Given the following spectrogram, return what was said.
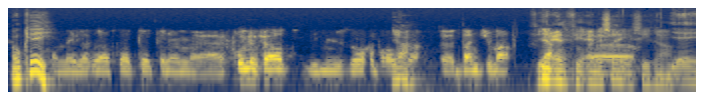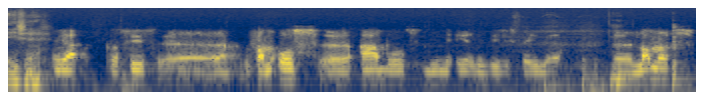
Oké. van Nederland zelf tot een Groeneveld, die nu is doorgebroken. Ja. Danjuma. Via, ja. via NEC is hij gaan. Jezus. Ja, precies. van Os, Abels, die in de Eredivisie spelen. Lammers.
